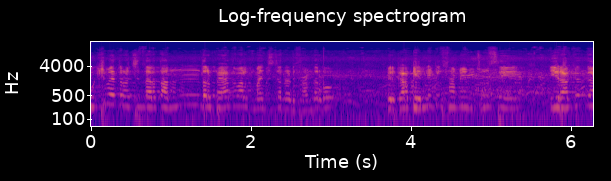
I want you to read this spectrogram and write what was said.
ముఖ్యమంత్రి వచ్చిన తర్వాత అందరు పేదవాళ్ళకి మంచి సందర్భం. మీరు కరెక్ట్ ఎన్నికల సమయం చూసి ఈ రకంగా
